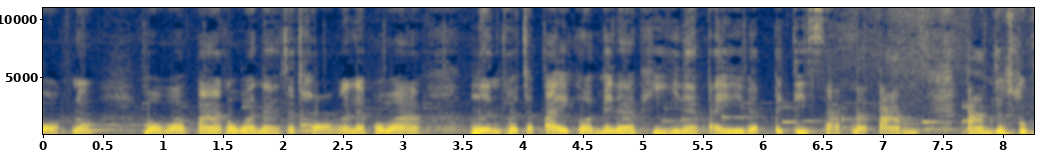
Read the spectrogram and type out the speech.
บอกเนาะบอกว่าป้าก็ว่าน่าจะท้องกันแหละเพราะว่าเหมือนเขาจะไปก่อนไม่น่าผีนะไปแบบไปติดสัตว์นะตามตามเจ้าสม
